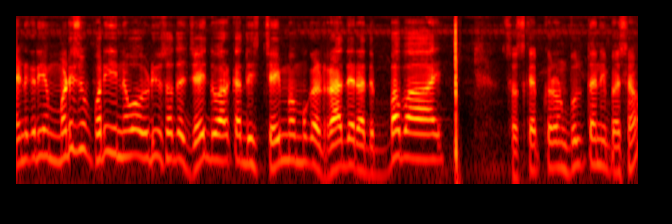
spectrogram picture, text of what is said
એન્ડ કરીએ. મળીશું ફરી નવો વીડિયો સાથે. જય દ્વારકાધીશ, જય મા મુગલ. રાધે રાધે. બાય સબસ્ક્રાઈબ કરવાનું ભૂલતા નહીં પાછા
